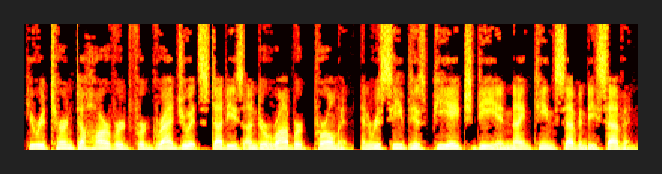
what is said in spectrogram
he returned to Harvard for graduate studies under Robert Perlman, and received his Ph.D. in 1977.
